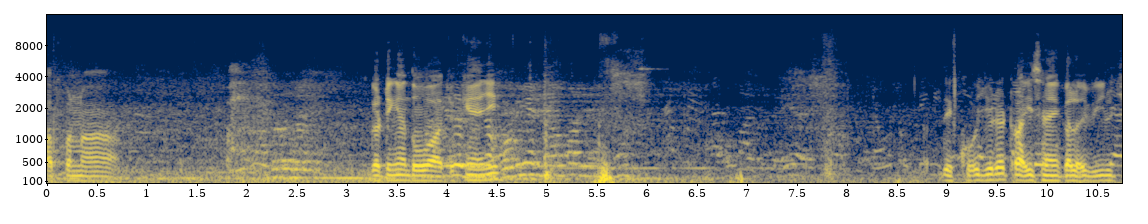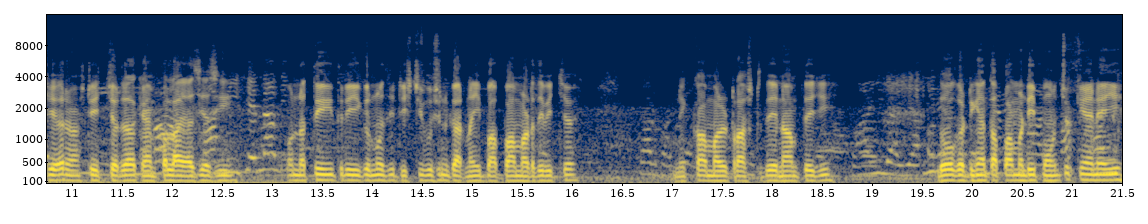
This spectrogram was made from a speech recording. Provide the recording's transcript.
ਆਪਣਾ ਗੱਡੀਆਂ ਦੋ ਆ ਚੁੱਕੀਆਂ ਜੀ। ਦੇਖੋ ਜਿਹੜੇ ਟ੍ਰਾਈਸਾਈਕਲ ਵੀਲ ਚੇਅਰ ਸਟੀਚਰ ਦਾ ਕੈਂਪ ਲਾਇਆ ਸੀ ਅਸੀਂ। 29 ਤਰੀਕ ਨੂੰ ਅਸੀਂ ਡਿਸਟ੍ਰੀਬਿਊਸ਼ਨ ਕਰਨਾ ਜੀ, ਬਾਬਾ ਮੜ ਦੇ ਵਿੱਚ। ਨਿੱਕਾ ਮਲ ਟਰਸਟ ਦੇ ਨਾਮ ਤੇ ਜੀ। ਦੋ ਗੱਡੀਆਂ ਤਾਪਾ ਮੰਡੀ ਪਹੁੰਚ ਚੁੱਕੀਆਂ ਨੇ ਜੀ।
